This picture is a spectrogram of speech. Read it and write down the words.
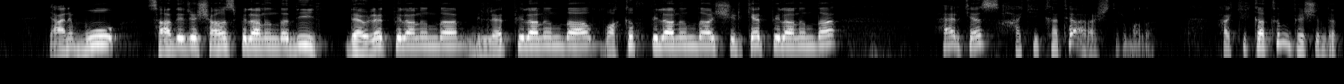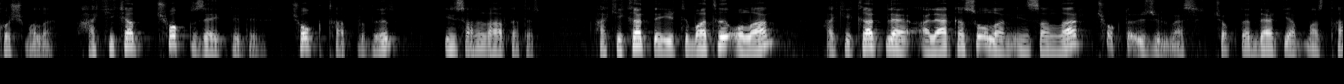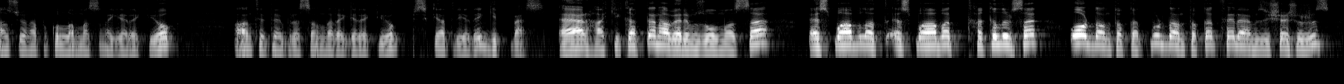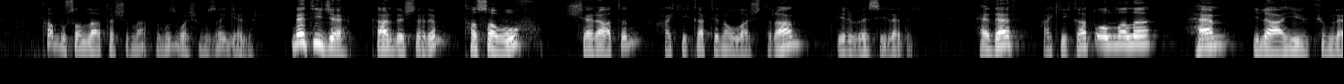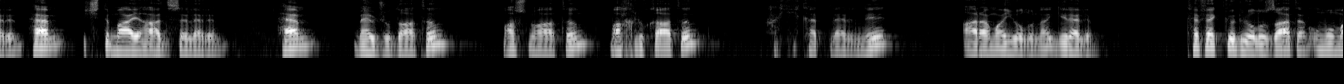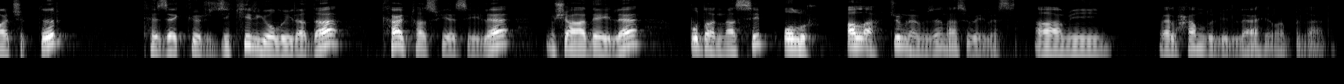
Yani bu sadece şahıs planında değil, devlet planında, millet planında, vakıf planında, şirket planında herkes hakikati araştırmalı. Hakikatin peşinde koşmalı. Hakikat çok zevklidir, çok tatlıdır, insanı rahatlatır. Hakikatle irtibatı olan, hakikatle alakası olan insanlar çok da üzülmez, çok da dert yapmaz. Tansiyon hapı kullanmasına gerek yok antidepresanlara gerek yok. Psikiyatriye de gitmez. Eğer hakikatten haberimiz olmazsa esbabla, esbaba takılırsak oradan tokat buradan tokat felemizi şaşırırız. Tam musalla taşında aklımız başımıza gelir. Netice kardeşlerim tasavvuf şeriatın hakikatine ulaştıran bir vesiledir. Hedef hakikat olmalı. Hem ilahi hükümlerin hem içtimai hadiselerin hem mevcudatın masnuatın, mahlukatın hakikatlerini arama yoluna girelim. Tefekkür yolu zaten umuma açıktır. Tezekkür, zikir yoluyla da kalp tasfiyesiyle, müşahadeyle bu da nasip olur. Allah cümlemize nasip eylesin. Amin. Velhamdülillahi Rabbil Alemin.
